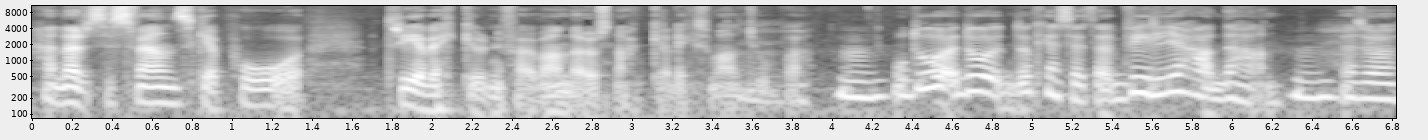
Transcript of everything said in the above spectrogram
han lärde sig svenska på tre veckor ungefär vandrar och snackar liksom alltihopa. Mm. Och då, då, då kan jag säga att vilja hade han. Mm. Alltså,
